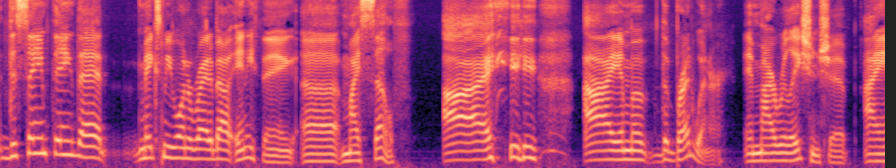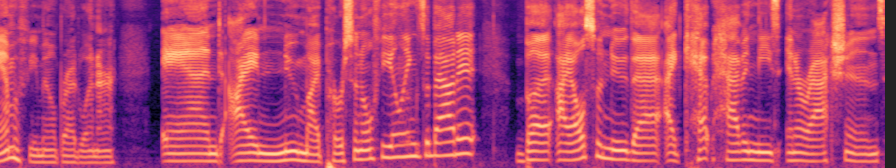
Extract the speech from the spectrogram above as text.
the same thing that makes me want to write about anything. Uh, myself. I, I am a the breadwinner in my relationship. I am a female breadwinner, and I knew my personal feelings about it. But I also knew that I kept having these interactions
